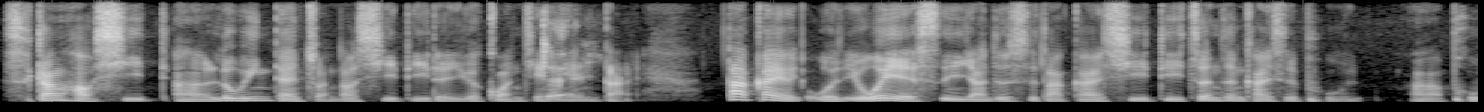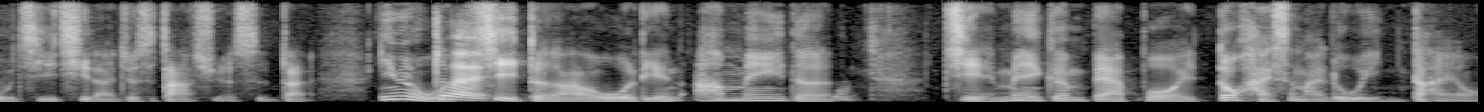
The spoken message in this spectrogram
是刚好 C 呃录音带转到 CD 的一个关键年代。大概我我也是一样，就是大概 CD 真正开始普啊、呃、普及起来就是大学时代，因为我记得啊，我连阿妹的。姐妹跟 Bad Boy 都还是买录音带哦。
